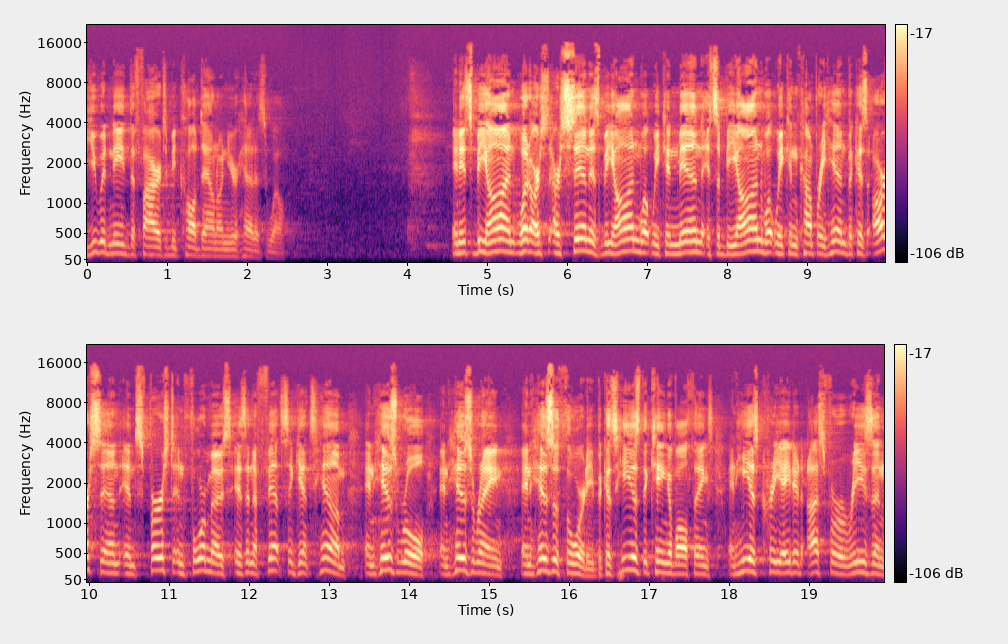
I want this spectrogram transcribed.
You would need the fire to be called down on your head as well. And it's beyond what our, our sin is beyond what we can mend. It's beyond what we can comprehend because our sin, is first and foremost, is an offense against Him and His rule and His reign and His authority because He is the King of all things and He has created us for a reason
